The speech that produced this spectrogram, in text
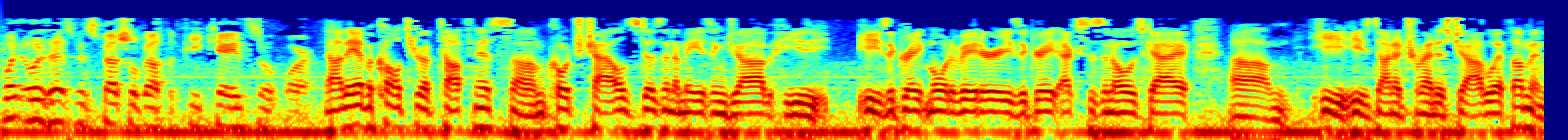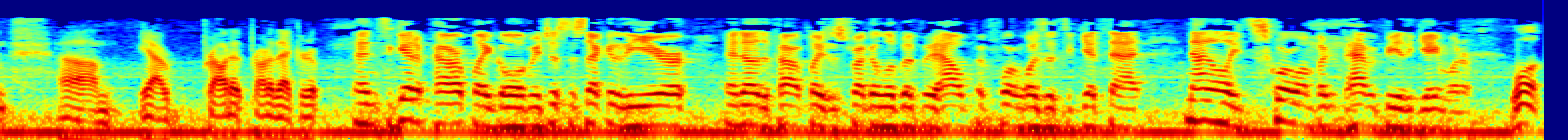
what, what has been special about the PK so far? Uh, they have a culture of toughness. Um, Coach Childs does an amazing job. He he's a great motivator. He's a great X's and O's guy. Um, he he's done a tremendous job with them, and um, yeah, proud of proud of that group. And to get a power play goal, I mean, just the second of the year. I know the power plays are struggling a little bit, but how important was it to get that? Not only score one, but have it be the game winner. Well,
